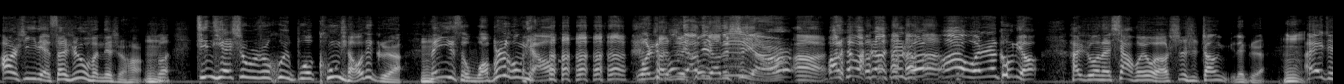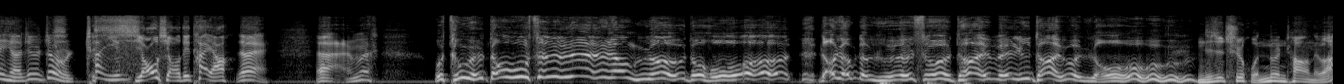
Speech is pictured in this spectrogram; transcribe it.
二十一点三十六分的时候、说，今天是不是会播空调的歌？那意思我不是空调，我是空调的室友啊 完了马上就说啊，我是空调，还说呢，下回我要试试张宇的歌。嗯哎，真行，就是这种颤音。小小的太阳，对，哎，什么？我从来都是月亮惹的祸，那样的月色太美丽太温柔。你这是吃馄饨唱的吧？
